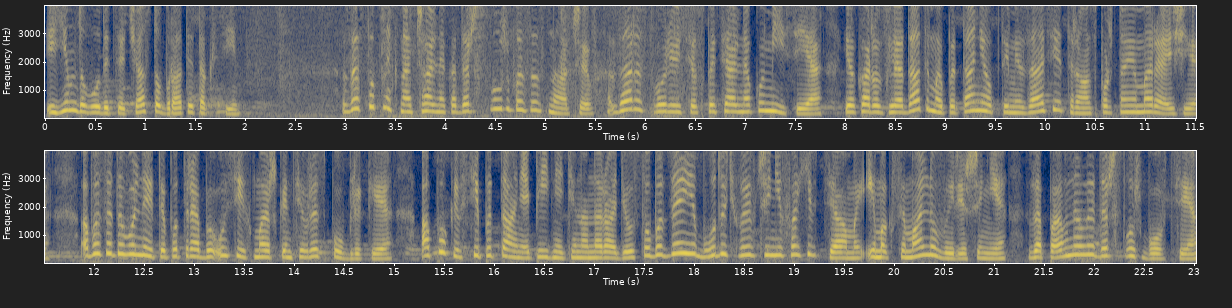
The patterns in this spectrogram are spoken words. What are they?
і їм доводиться часто брати таксі. Заступник начальника Держслужби зазначив, зараз створюється спеціальна комісія, яка розглядатиме питання оптимізації транспортної мережі, аби задовольнити потреби усіх мешканців республіки. А поки всі питання, підняті на нараді у Слободзеї, будуть вивчені фахівцями і максимально вирішені, запевнили держслужбовці.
